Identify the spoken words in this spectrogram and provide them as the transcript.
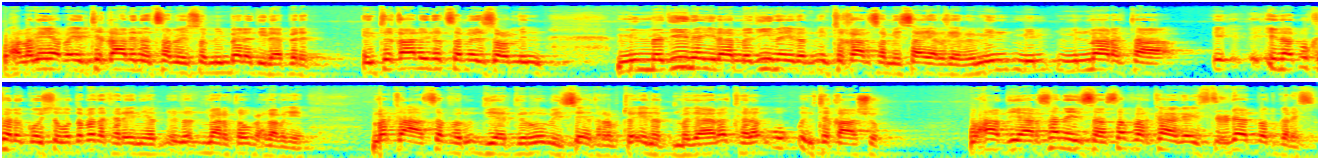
Waxaa laga yaabaa intiqaal inaad samayso min beled ilaa beled intiqaal inaad samayso min min madiina ilaa madiina inaad intiqaal samayso ayaa laga yaaba min min min maaragtaa inaad u kala goyso waddamada kale yaaba marka aad safar u diyaargaroobaysa eed rabto inaad magaalo kale u intiqaasho waxaad diyaarsanaysaa safarkaaga isticdaad baad u galaysa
